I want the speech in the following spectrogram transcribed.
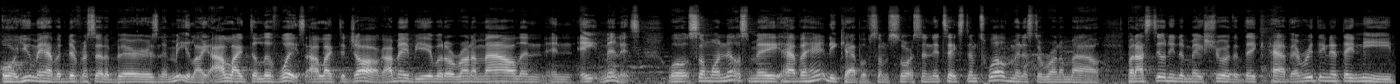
or you may have a different set of barriers than me. Like I like to lift weights, I like to jog. I may be able to run a mile in, in eight minutes. Well, someone else may have a handicap of some sorts, and it takes them 12 minutes to run a mile. But I still need to make sure that they have everything that they need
